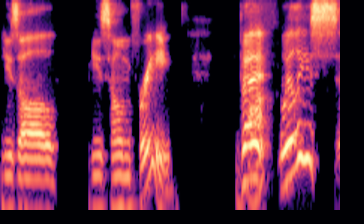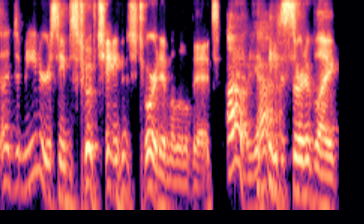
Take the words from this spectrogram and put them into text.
he's all he's home free. But Uh-huh. Willy's uh, demeanor seems to have changed toward him a little bit. Oh yeah, He's sort of like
